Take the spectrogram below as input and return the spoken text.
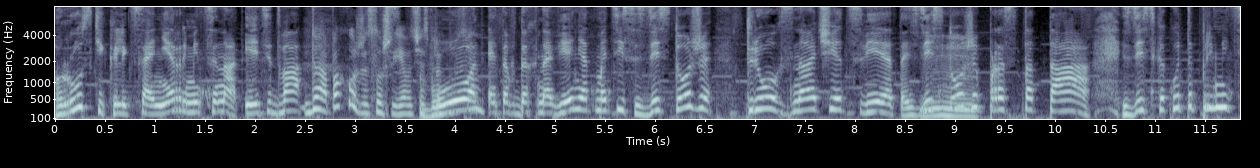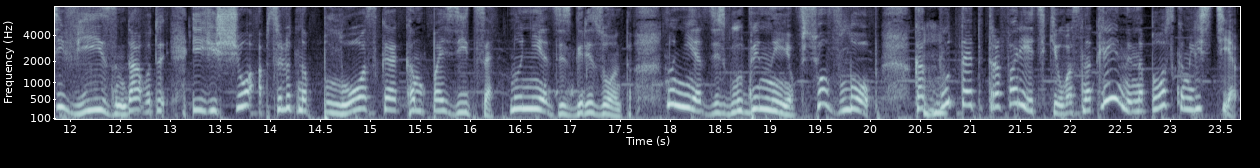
русский коллекционер и меценат. И эти два Да, похоже. Слушай, я вот сейчас вот, это вдохновение от Матисса. Здесь тоже трехзначие цвета, здесь тоже простота, здесь какой-то примитивизм, да, вот и- еще абсолютно плоская композиция. Ну нет здесь горизонта, ну нет здесь глубины, все в лоб, как будто это трафаретики у вас наклеены на плоском листе.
